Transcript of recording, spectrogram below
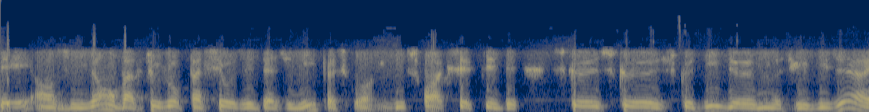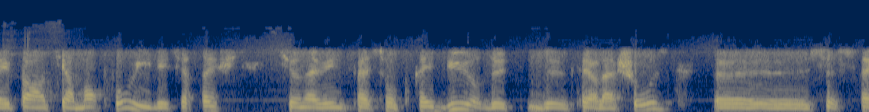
et en se disant on va toujours passer aux États-Unis parce qu'ils seront acceptés. Ce que, dit M. Guizer n'est pas entièrement faux. Il est certain que si on avait une façon très dure de, faire la chose, euh, ça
